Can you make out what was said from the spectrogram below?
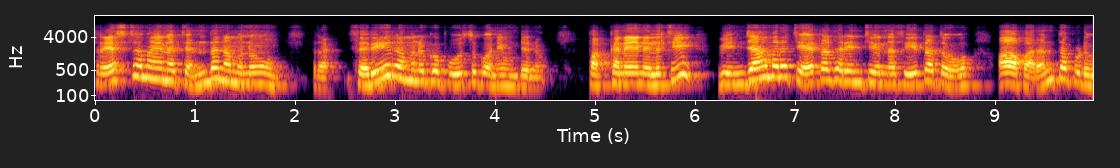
శ్రేష్టమైన చందనమును రక్- శరీరమునకు పూసుకొని ఉండెను. పక్కనే నిలిచి వింజామర చేత ధరించి ఉన్న సీతతో ఆ పరంతపుడు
